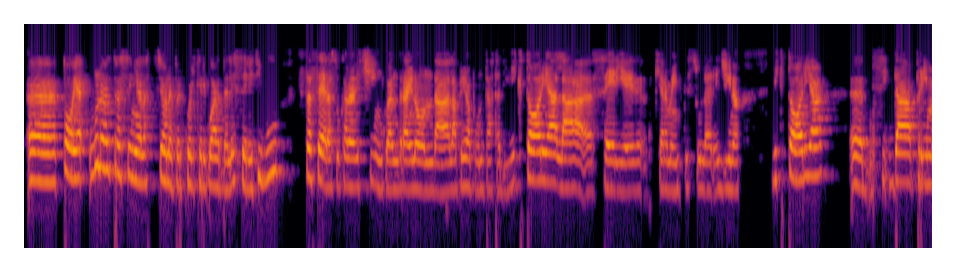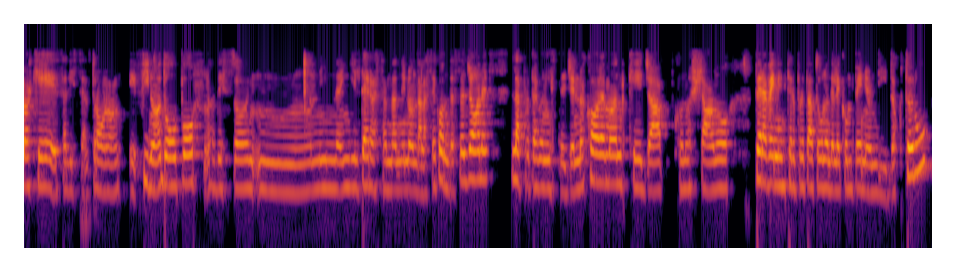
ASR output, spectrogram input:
Eh, poi un'altra segnalazione per quel che riguarda le serie tv, stasera su Canale 5 andrà in onda la prima puntata di Victoria, la serie chiaramente sulla regina Victoria, eh, sì, da prima che salisse al trono e fino a dopo, adesso mm, in Inghilterra sta andando in onda la seconda stagione, la protagonista è Jenna Coleman che già conosciamo per aver interpretato una delle companion di Doctor Who,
